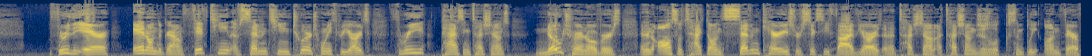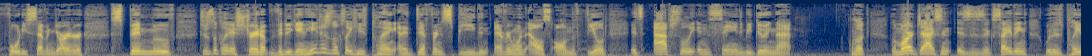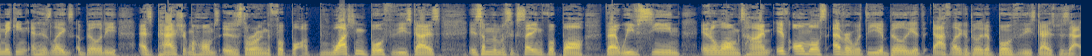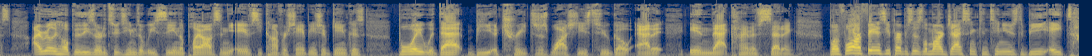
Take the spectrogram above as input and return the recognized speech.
through the air and on the ground, 15 of 17, 223 yards, three passing touchdowns, no turnovers, and then also tacked on seven carries for 65 yards and a touchdown. A touchdown just looked simply unfair. 47 yarder spin move. Just looked like a straight up video game. He just looks like he's playing at a different speed than everyone else on the field. It's absolutely insane to be doing that. Look, Lamar Jackson is as exciting with his playmaking and his legs ability as Patrick Mahomes is throwing the football. Watching both of these guys is some of the most exciting football that we've seen in a long time, if almost ever, with the ability, the athletic ability that both of these guys possess. I really hope that these are the two teams that we see in the playoffs in the AFC Conference Championship game because boy, would that be a treat to just watch these two go at it in that kind of setting. But for our fantasy purposes, Lamar Jackson continues to be a top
